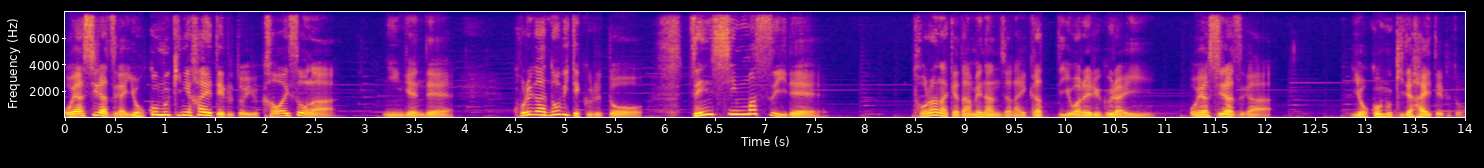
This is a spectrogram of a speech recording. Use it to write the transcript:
親知らずが横向きに生えてるというかわいそうな人間で、これが伸びてくると、全身麻酔で取らなきゃダメなんじゃないかって言われるぐらい、親知らずが横向きで生えてると。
